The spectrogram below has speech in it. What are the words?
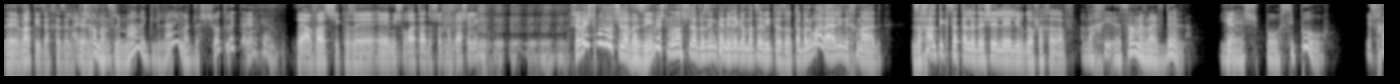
זה העברתי את זה אחרי זה אה, יש לך לטלפון. מצלמה רגילה עם עדשות וכאלה? כן, כן. זה אווז שכזה, מישהו ראה את העדשות מגע שלי? עכשיו יש תמונות של אווזים, ויש תמונות של אווזים כנראה גם בזווית הזאת, אבל וואלה, היה לי נחמד. זחלתי קצת על הדשא לרדוף אחריו. אבל אחי, שם לב להבדל. כן. יש פה סיפור. יש לך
